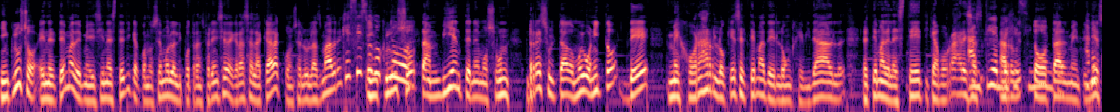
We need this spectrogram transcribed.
Incluso en el tema de medicina estética, cuando hacemos la lipotransferencia de grasa a la cara con células madre, ¿Qué es eso, incluso también tenemos un resultado muy bonito de mejorar lo que es el tema de longevidad, el tema de la estética, borrar esas totalmente. y es,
